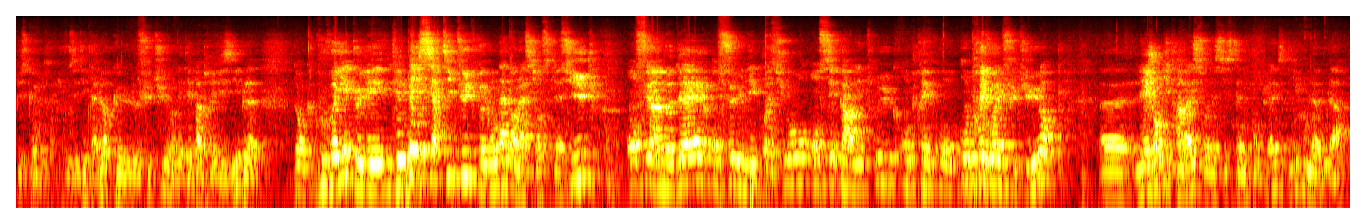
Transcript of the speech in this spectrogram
puisque je vous ai dit tout à l'heure que le futur n'était pas prévisible. Donc vous voyez que les, belles certitudes que l'on a dans la science classique, on fait un modèle, on fait une équation, on sépare les trucs, on, prévoit le futur. Euh, les gens qui travaillent sur les systèmes complexes disent oula oula,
